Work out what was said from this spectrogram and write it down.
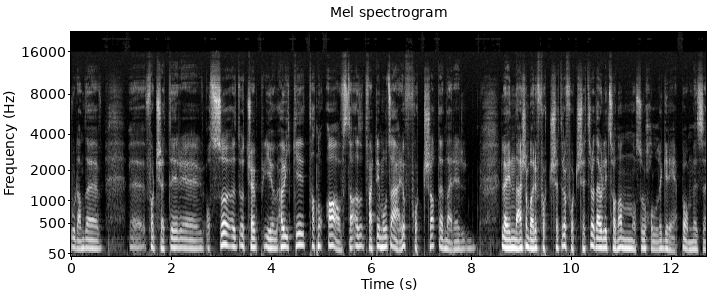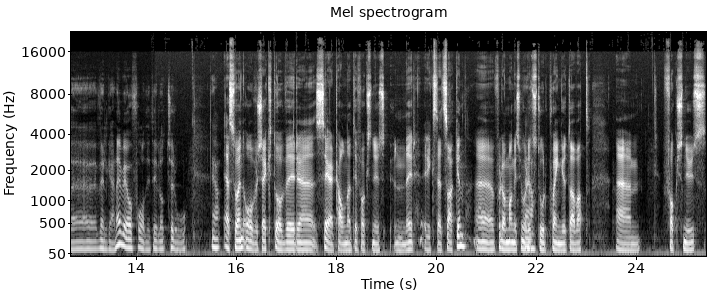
hvordan det eh, fortsetter eh, også. Og Trump har jo ikke tatt noe avstand. altså Tvert imot så er det jo fortsatt den der løgnen der som bare fortsetter og fortsetter. Og det er jo litt sånn han også holder grepet om disse velgerne, ved å få de til å tro Jeg så en oversikt over eh, seertallene til Fox News under riksrettssaken. eh, for det var mange som gjorde Ja. et stort poeng ut av at eh, Fox News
